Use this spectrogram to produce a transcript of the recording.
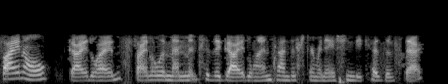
final guidelines, final amendment to the guidelines on discrimination because of sex.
